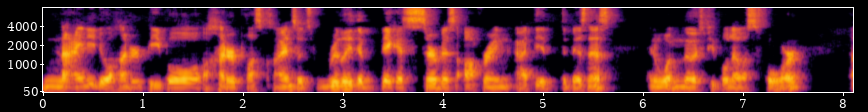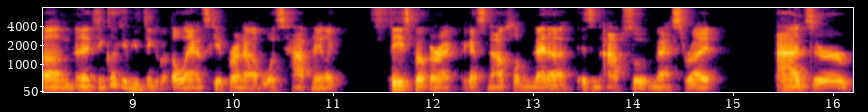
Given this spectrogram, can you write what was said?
90 to 100 people, 100 plus clients. So it's really the biggest service offering at the, the business and what most people know us for. Um, and I think like if you think about the landscape right now of what's happening, like Facebook, or I guess now called Meta, is an absolute mess, right? Ads are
